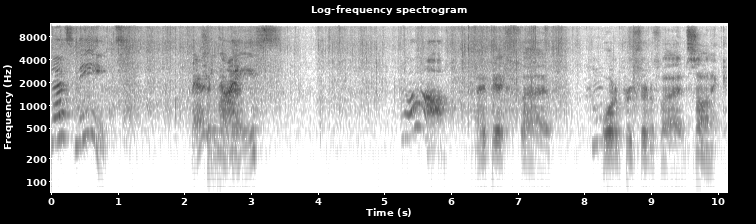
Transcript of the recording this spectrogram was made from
That's neat. Very Check 'em out, man. nice. Oh, IPX5. Hmm. Waterproof certified. Sonic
